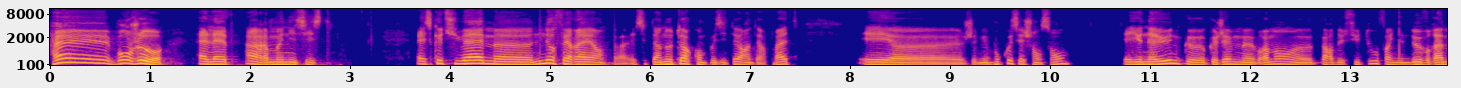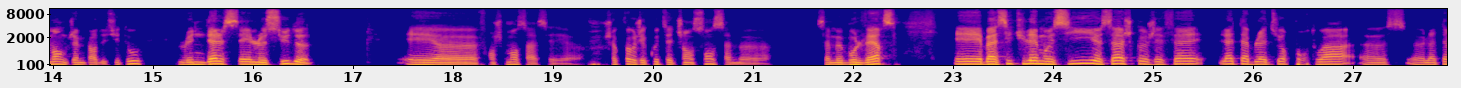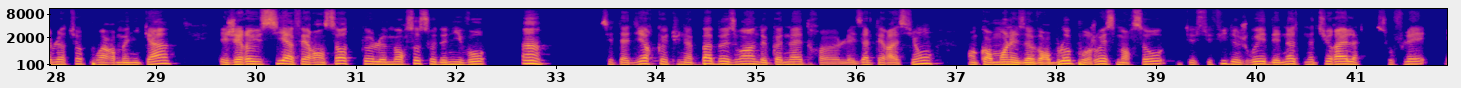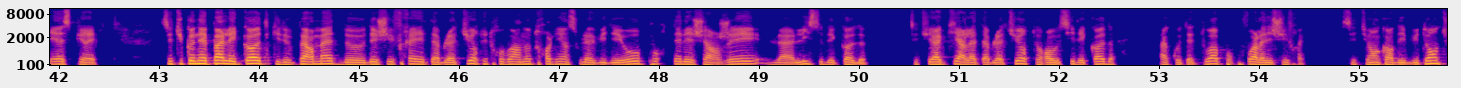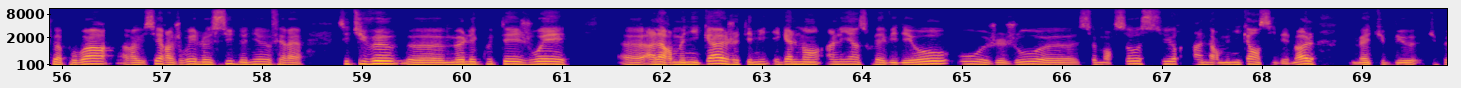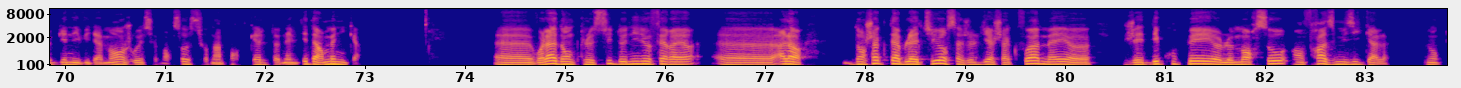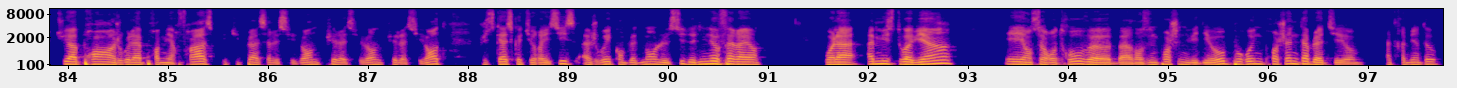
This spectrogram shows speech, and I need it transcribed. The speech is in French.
Hey, bonjour, élève harmoniciste. Est-ce que tu aimes euh, Nino Ferrer? C'est un auteur, compositeur, interprète, et euh, j'aimais beaucoup ses chansons. Et il y en a une que, j'aime vraiment euh, par-dessus tout, enfin il y en a deux vraiment que j'aime par-dessus tout. L'une d'elles, c'est Le Sud. Et franchement, ça, c'est chaque fois que j'écoute cette chanson, ça me, ça me bouleverse. Et bah, si tu l'aimes aussi, sache que j'ai fait la tablature pour toi, la tablature pour harmonica, et j'ai réussi à faire en sorte que le morceau soit de niveau 1. C'est-à-dire que tu n'as pas besoin de connaître euh, les altérations, encore moins les overblows pour jouer ce morceau. Il te suffit de jouer des notes naturelles, soufflées et aspirées. Si tu ne connais pas les codes qui te permettent de déchiffrer les tablatures, tu trouveras un autre lien sous la vidéo pour télécharger la liste des codes. Si tu acquiers la tablature, tu auras aussi les codes à côté de toi pour pouvoir la déchiffrer. Si tu es encore débutant, tu vas pouvoir réussir à jouer le sud de Nino Ferrer. Si tu veux euh, me l'écouter jouer euh, à l'harmonica, je t'ai mis également un lien sous la vidéo où je joue euh, ce morceau sur un harmonica en si bémol, mais tu, tu, peux bien évidemment jouer ce morceau sur n'importe quelle tonalité d'harmonica. voilà donc le sud de Nino Ferrer. alors, dans chaque tablature, ça je le dis à chaque fois, mais j'ai découpé le morceau en phrases musicales. Donc, tu apprends à jouer la première phrase, puis tu passes à la suivante, puis à la suivante, puis à la suivante, jusqu'à ce que tu réussisses à jouer complètement le sud de Nino Ferrer. Voilà, amuse-toi bien et on se retrouve euh, bah, dans une prochaine vidéo pour une prochaine tablature. À très bientôt.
